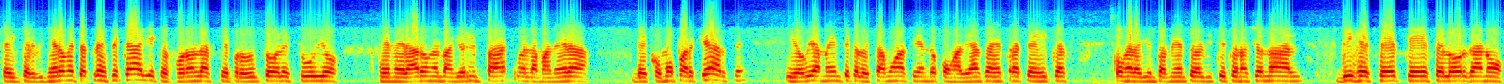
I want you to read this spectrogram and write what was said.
se intervinieron estas 13 calles que fueron las que producto del estudio generaron el mayor impacto en la manera de cómo parquearse y obviamente que lo estamos haciendo con alianzas estratégicas con el Ayuntamiento del Distrito Nacional, DGCET que es el órgano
